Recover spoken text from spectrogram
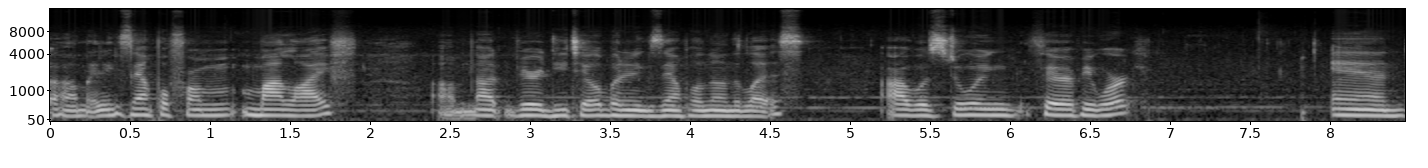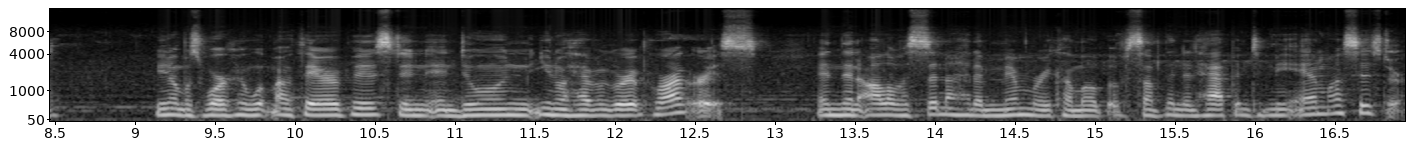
um, an example from my life, um, not very detailed, but an example nonetheless. I was doing therapy work and you know, was working with my therapist and, and doing, you know, having great progress. And then all of a sudden I had a memory come up of something that happened to me and my sister.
